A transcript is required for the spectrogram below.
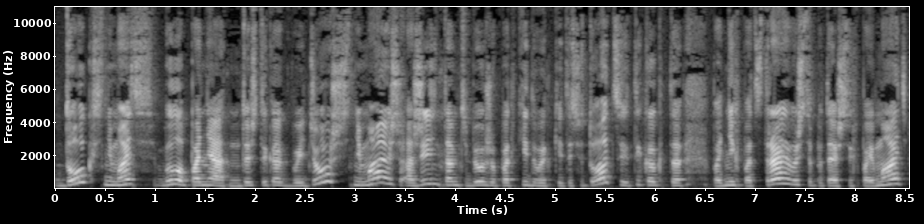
док снимать было понятно. То есть ты как бы идешь, снимаешь, а жизнь там тебе уже подкидывает какие-то ситуации, и ты как-то под них подстраиваешься, пытаешься их поймать.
